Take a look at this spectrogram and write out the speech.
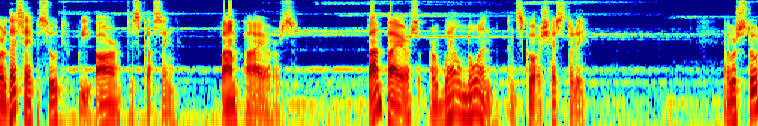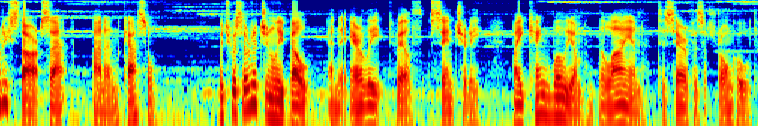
For this episode, we are discussing vampires. Vampires are well known in Scottish history. Our story starts at Annan Castle, which was originally built in the early 12th century by King William the Lion to serve as a stronghold.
